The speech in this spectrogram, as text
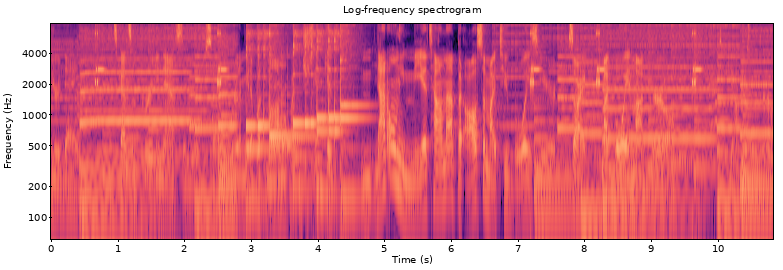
your day. It's got some pretty nasty moves, so we're gonna meet up with Mom real quick, and she's gonna give not only me a town map, but also my two boys here. Sorry, my boy and my girl. Bianca's girl,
